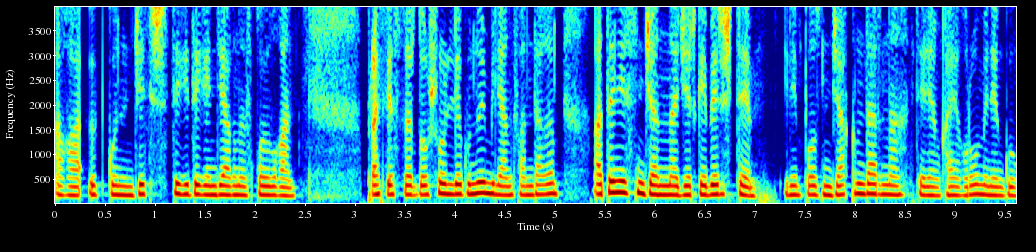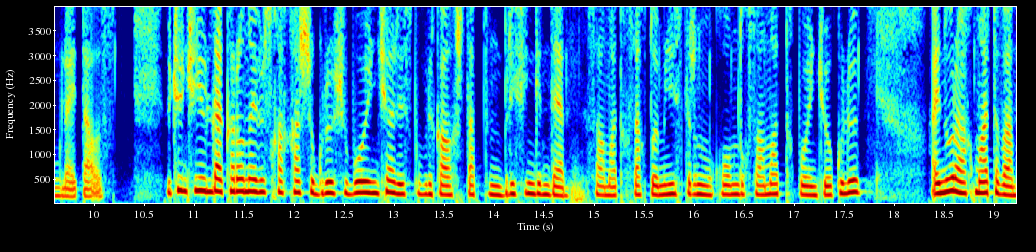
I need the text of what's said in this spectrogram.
Ага өпкөнүн жетишсиздиги деген диагноз коюлган профессорду ошол эле күнү милянфан дагы ата энесинин жанына жерге беришти илимпоздун жакындарына терең кайгыруу менен көңүл айтабыз. Үчүнчү июлда коронавируска каршы күрөшүү боюнча республикалык штабтын брифингинде саламаттык сактоо министринин коомдук саламаттык боюнча өкүлү айнура акматова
